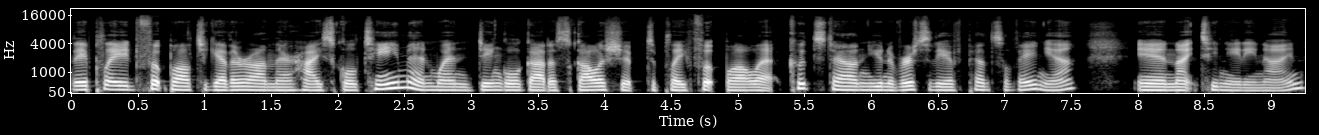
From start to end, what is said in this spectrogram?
They played football together on their high school team, and when Dingle got a scholarship to play football at Kutztown University of Pennsylvania in 1989,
